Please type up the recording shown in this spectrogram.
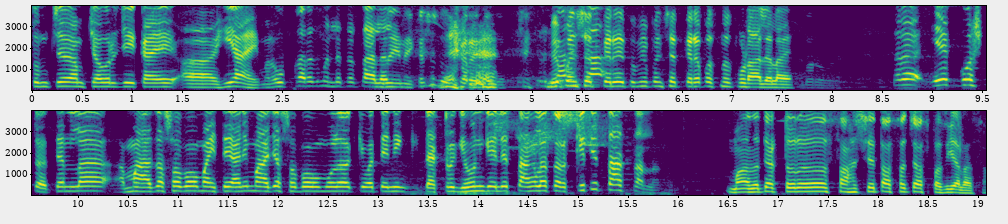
तुमचं आमच्यावर जी काय अ, ही आहे मला उपकारच म्हणलं तर चालेल. नाही नाही कशाचं करायचं मी पण शेतकरी आहे, तुम्ही पण शेतकऱ्यापासूनच पुढे आलेला आहे. तर एक गोष्ट त्यांना माझा स्वभाव माहिती आहे आणि माझ्या स्वभावामुळं किंवा त्यांनी ट्रॅक्टर घेऊन गेले चांगला चाल किती तास चालला? असेल? माझा ट्रॅक्टर सहाशे तासाच्या आसपास गेला असा.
